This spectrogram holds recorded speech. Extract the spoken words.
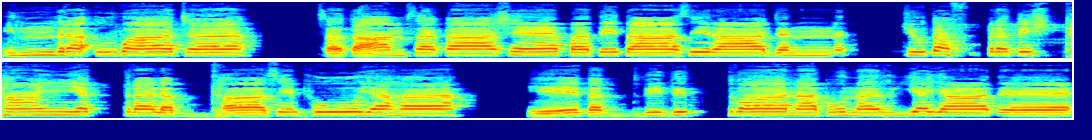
इन्द्र उवाच सताम् सकाशे पतितासि राजन्। च्युतः प्रतिष्ठाम् यत्र लब्धासि भूयः। एतद्विदित्वा न पुनर्ययाते।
